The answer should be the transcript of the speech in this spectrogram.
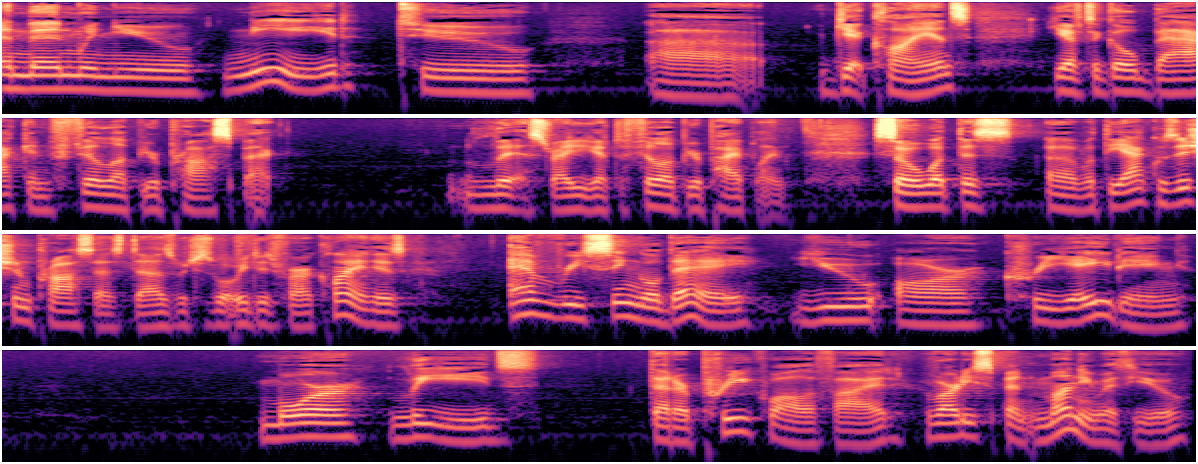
And then when you need to uh, get clients, you have to go back and fill up your prospect list, right? You have to fill up your pipeline. So what this, uh, what the acquisition process does, which is what we did for our client, is every single day you are creating more leads that are pre-qualified who've already spent money with you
